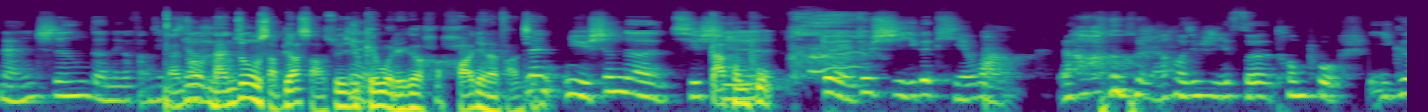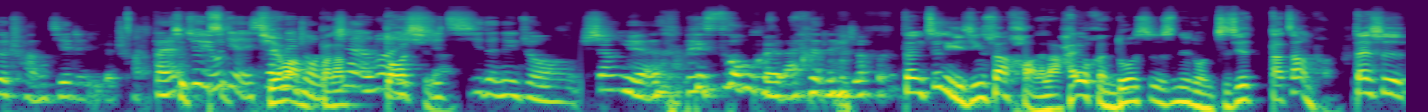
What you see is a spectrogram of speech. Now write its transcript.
男生的那个房间男众男众少比较少，所以就给我了一个好好一点的房间。那女生的其实大通铺，对，就是一个铁网。然后，然后就是所有的通铺，一个床接着一个床，反正就有点像那种战乱时期的那种伤员 被送回来的那种。但这个已经算好的了，还有很多是是那种直接搭帐篷，但是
